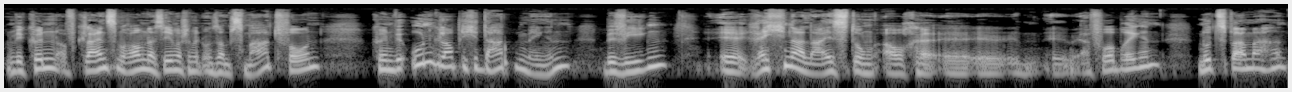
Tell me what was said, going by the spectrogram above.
Und wir können auf kleinstem Raum, das sehen wir schon mit unserem Smartphone, können wir unglaubliche Datenmengen bewegen, äh, Rechnerleistung auch äh, äh, äh, hervorbringen, nutzbar machen.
